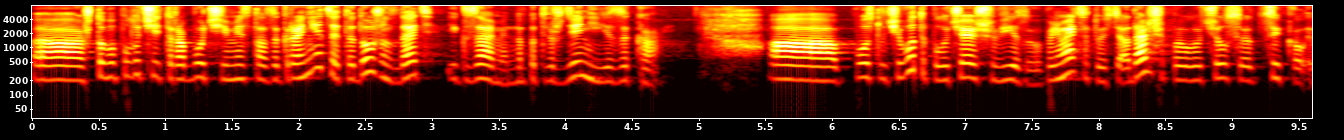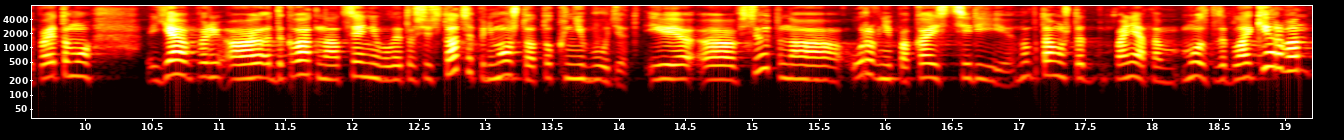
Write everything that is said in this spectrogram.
Э, чтобы получить рабочие места за границей, ты должен сдать экзамен на подтверждение языка. А, после чего ты получаешь визу. Понимаете? То есть, а дальше получился цикл. И поэтому я а, адекватно оценивала эту всю ситуацию, понимала, что оттока не будет. И а, все это на уровне пока истерии. Ну, потому что, понятно, мозг заблокирован,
